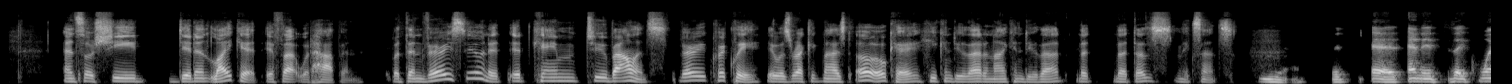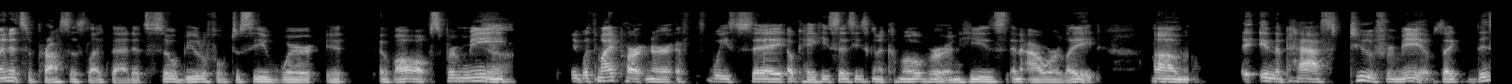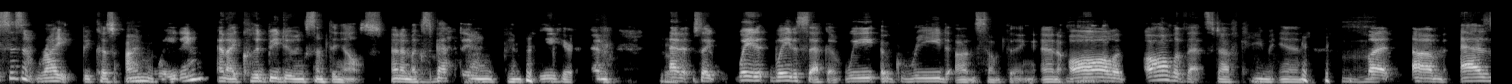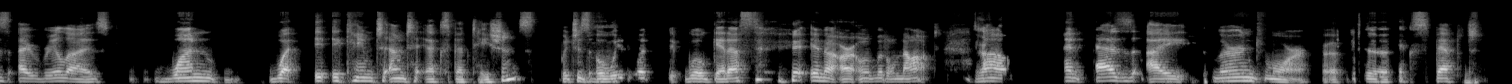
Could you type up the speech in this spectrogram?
And so she didn't like it if that would happen. But then very soon it, it came to balance very quickly. It was recognized, oh, okay, he can do that and I can do that. That that does make sense. Yeah. It, it, and it like when it's a process like that, it's so beautiful to see where it evolves. For me, yeah. It, with my partner, if we say, okay, he says he's going to come over and he's an hour late, mm-hmm. um, in the past too for me it was like this isn't right because i'm waiting and i could be doing something else and i'm mm-hmm. expecting him to be here and yeah. and it's like wait wait a second we agreed on something and mm-hmm. all of all of that stuff came in mm-hmm. but um as i realized one what it, it came down to expectations which is mm-hmm. always what will get us in our own little knot yeah. um, and as I learned more uh, to expect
